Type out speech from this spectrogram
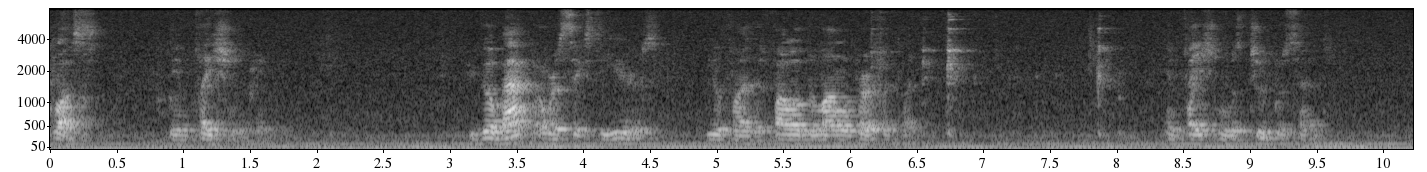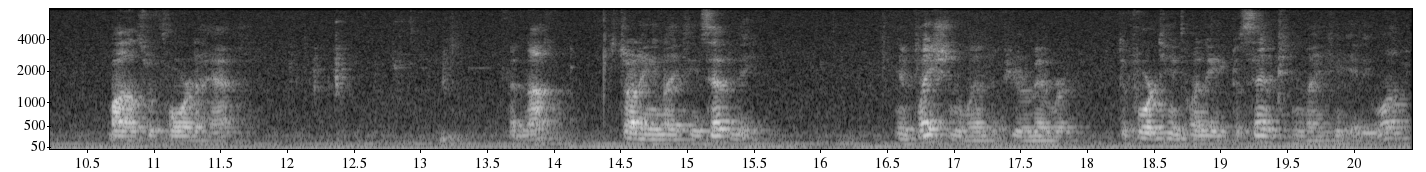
plus the inflation premium. If you go back over 60 years, you'll find it followed the model perfectly. Inflation was 2%, bonds were 4.5. But not starting in 1970. Inflation went, if you remember, to 14.8% in 1981.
